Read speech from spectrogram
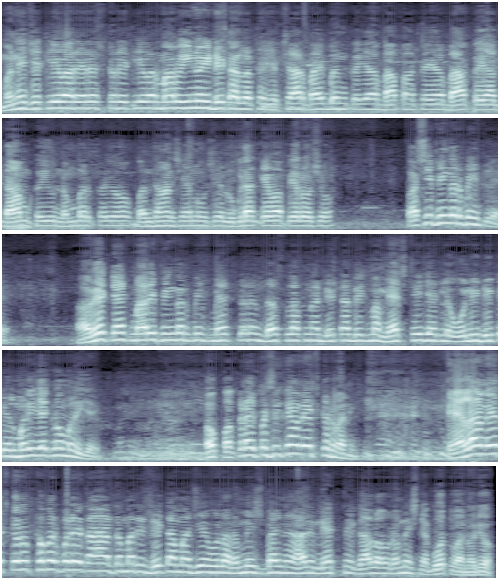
મને જેટલી વાર એરેસ્ટ કરે એટલી વાર મારો એનો ડેટા લખે છે. ચાર ભાઈબંધ કયા, બાપા કયા, બા કયા, ગામ કયું, નંબર કયો, બંધાણ શેનું છે, લુગડા કેવા પહેરો છો? પછી ફિંગરપ્રિન્ટ લે. હવે ક્યાંક મારી ફિંગરપ્રિન્ટ મેચ કરે દસ લાખના ડેટાબેઝમાં મેચ થઈ જાય એટલે ઓલી ડિટેલ મળી જાય કે ન મળી જાય? હવે પકડાય પછી ક્યાં મેચ કરવાની? પહેલા મેચ કરો તો ખબર પડે કે આ તમારી ડેટામાં જે ઓલા રમેશભાઈ ને હારે મેચ થઈ ગાલો રમેશ ને ગોતવાનો રહ્યો.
